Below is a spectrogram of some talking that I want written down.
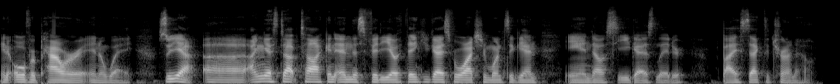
and overpower it in a way. So yeah, uh, I'm going to stop talking and end this video. Thank you guys for watching once again, and I'll see you guys later. Bisectatron out.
